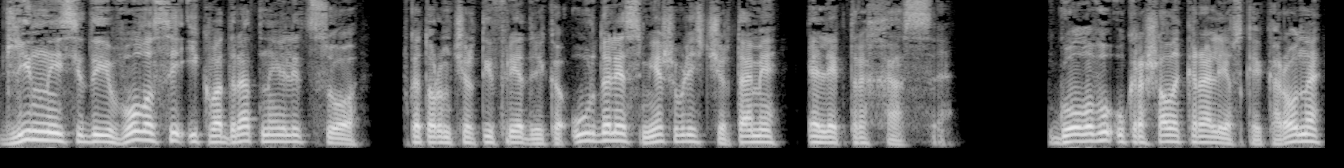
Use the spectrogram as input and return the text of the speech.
длинные седые волосы и квадратное лицо, в котором черты Фредрика Урдаля смешивались с чертами электрохассы. Голову украшала королевская корона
